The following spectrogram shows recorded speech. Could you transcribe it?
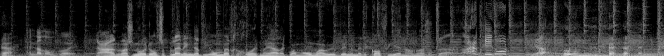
Ja. En dan omgooien. Ja, het was nooit onze planning dat die om werd gegooid. Maar ja, dan kwam oma weer binnen met de koffie en dan was het... eh ah, kijk goed! Ja, boom!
